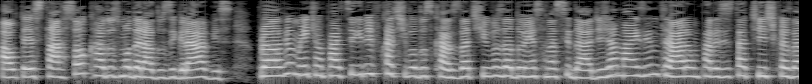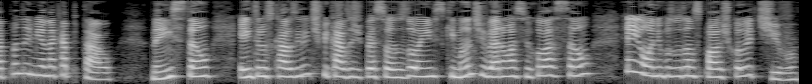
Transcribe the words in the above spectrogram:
ao testar só casos moderados e graves, provavelmente uma parte significativa dos casos ativos da doença na cidade jamais entraram para as estatísticas da pandemia na capital, nem estão entre os casos identificados de pessoas doentes que mantiveram a circulação em ônibus do transporte coletivo.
